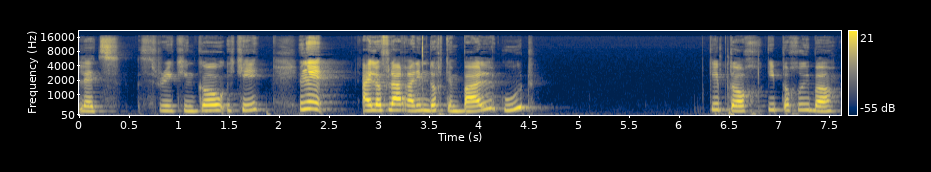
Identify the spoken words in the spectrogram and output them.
let's freaking go. Okay. Junge, I love Lara, nimm doch den Ball. Gut. Gib doch, gib doch rüber.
